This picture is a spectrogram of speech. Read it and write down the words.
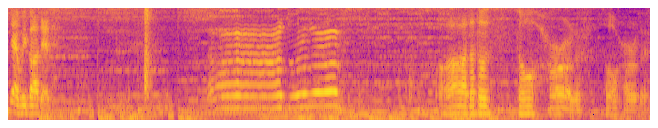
Yeah, we got it. Ah, that was so hard. So hard.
